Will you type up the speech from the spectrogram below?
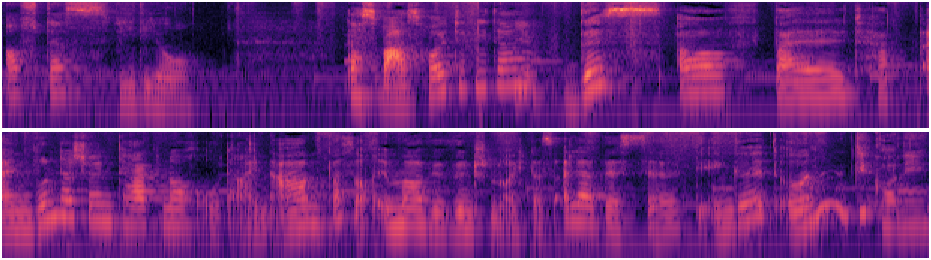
auf das Video. Das war's heute wieder. Ja. Bis auf bald. Habt einen wunderschönen Tag noch oder einen Abend, was auch immer. Wir wünschen euch das Allerbeste. Die Ingrid und die Conny.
